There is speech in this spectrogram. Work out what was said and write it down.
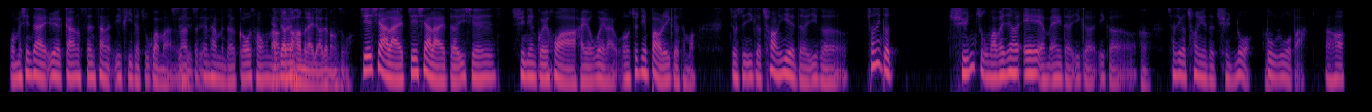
我们现在因为刚升上一批的主管嘛，是是是，跟他们的沟通，还是要找他们来聊在忙什么？接下来接下来的一些训练规划啊，还有未来，我最近报了一个什么？就是一个创业的一个，算是一个群组嘛，反正叫 AMA 的一个一个，嗯，算是一个创业的群落部落吧。然后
